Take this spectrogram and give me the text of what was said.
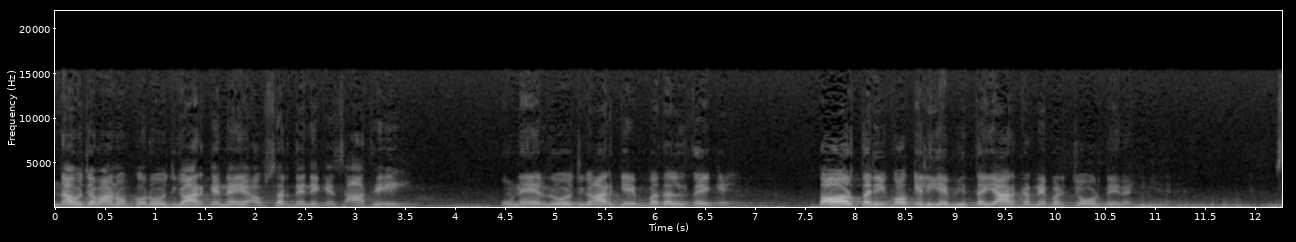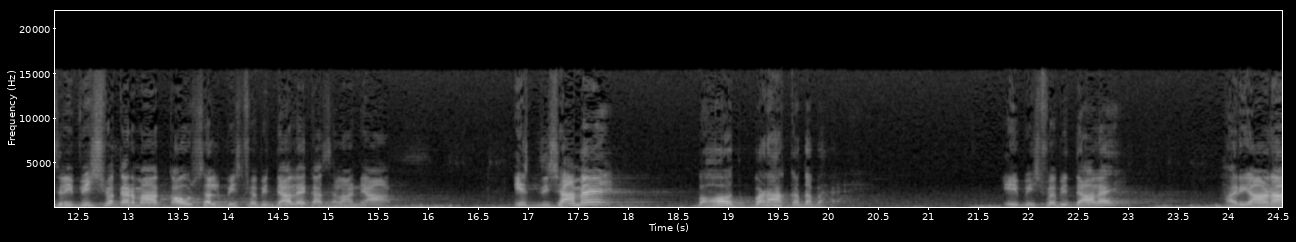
नौजवानों को रोज़गार के नए अवसर देने के साथ ही उन्हें रोज़गार के बदलते के तौर तरीकों के लिए भी तैयार करने पर ज़ोर दे रही है। श्री विश्वकर्मा कौशल विश्वविद्यालय का शिलान्यास इस दिशा में बहुत बड़ा कदम है। ये विश्वविद्यालय हरियाणा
